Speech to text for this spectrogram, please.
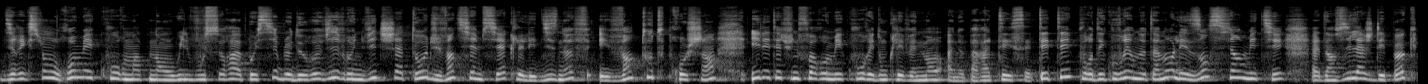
Direction Romécourt maintenant, où il vous sera possible de revivre une vie de château du XXe siècle les 19 et 20 août prochains. Il était une fois Romécourt et donc l'événement à ne pas rater cet été pour découvrir notamment les anciens métiers d'un village d'époque.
